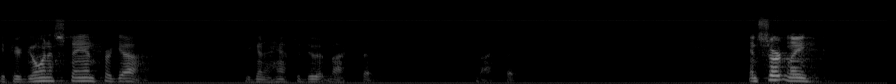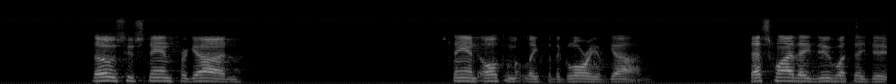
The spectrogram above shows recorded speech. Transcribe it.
If you're going to stand for God, you're going to have to do it by faith. By faith. And certainly, those who stand for God stand ultimately for the glory of God. That's why they do what they do.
